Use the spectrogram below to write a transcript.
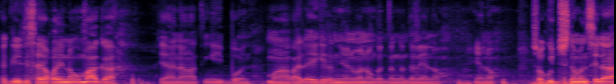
naglinis kayo ng umaga yan ang ating ibon. Mga kalae kita nyo naman ang gandang ganda nila no? yan o so goods naman sila.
